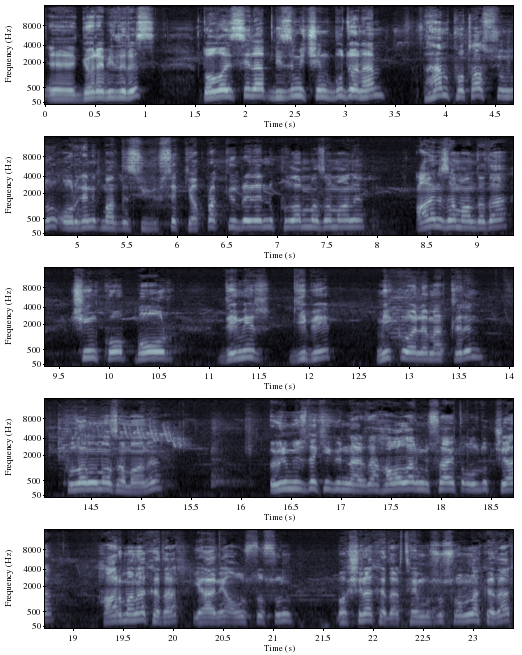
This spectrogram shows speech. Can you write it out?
e, görebiliriz. Dolayısıyla bizim için bu dönem hem potasyumlu organik maddesi yüksek yaprak gübrelerini kullanma zamanı aynı zamanda da çinko, bor, demir gibi mikro elementlerin kullanılma zamanı. Önümüzdeki günlerde havalar müsait oldukça harmana kadar yani Ağustos'un başına kadar, Temmuz'un sonuna kadar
